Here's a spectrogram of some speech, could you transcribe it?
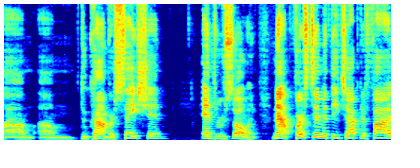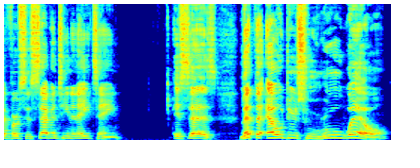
um, um, through conversation, and through sowing. Now, First Timothy chapter five verses seventeen and eighteen, it says, "Let the elders who rule well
